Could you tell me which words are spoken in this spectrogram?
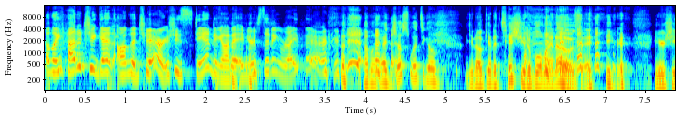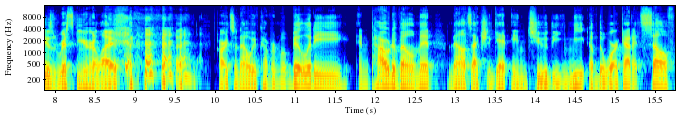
I'm like, how did she get on the chair? She's standing on it and you're sitting right there. I'm like, I just went to go, you know, get a tissue to blow my nose. And here, here she is risking her life. All right, so now we've covered mobility and power development. Now let's actually get into the meat of the workout itself.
